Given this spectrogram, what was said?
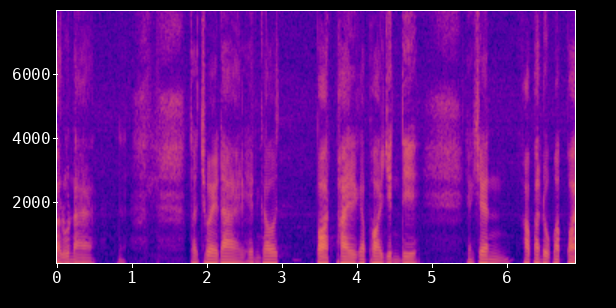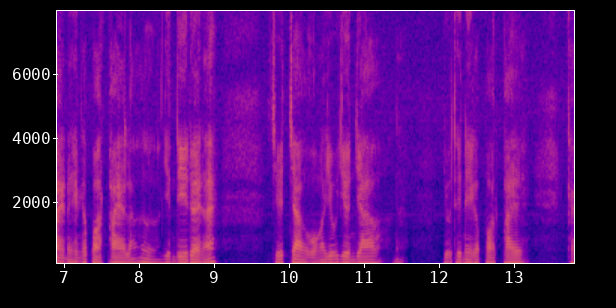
กรุณาถ้าช่วยได้เห็นเขาปลอดภัยก็พอยินดี อย่างเช่น เอาปลาดุกมาปล่อยนะเห็นเขาปลอดภัยแล้วเออยินดีด้วยนะ ชีวิตเจ้าคงอายุยืนยาวนะอยู่ที่นี่ก็ปลอดภัย ใคร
